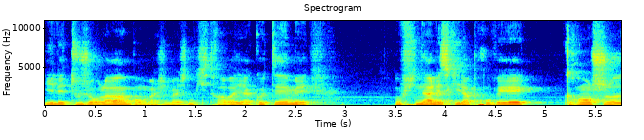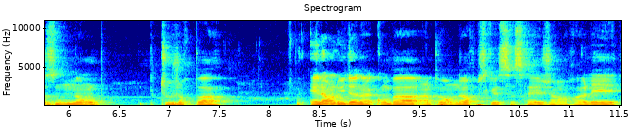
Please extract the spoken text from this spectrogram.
Il est toujours là. Bon bah j'imagine qu'il travaille à côté mais au final est-ce qu'il a prouvé grand chose non toujours pas et là, on lui donne un combat un peu en or, parce que ce serait genre les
